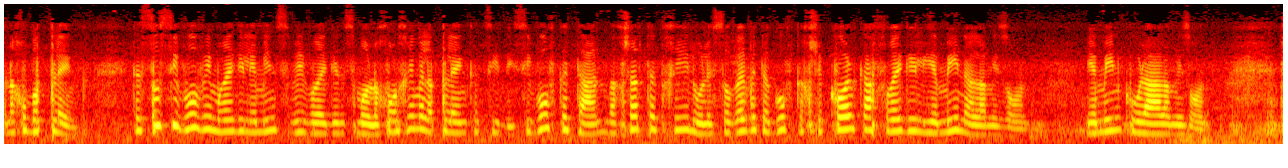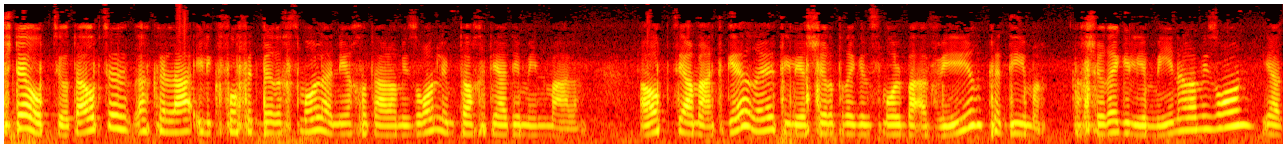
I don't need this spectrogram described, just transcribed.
אנחנו בפלנק. תעשו סיבוב עם רגל ימין סביב רגל שמאל. אנחנו הולכים אל הפלנק הצידי. סיבוב קטן, ועכשיו תתחילו לסובב את הגוף כך שכל כף רגל ימין על המזרון. ימין כולה על המזרון. שתי אופציות. האופציה הקלה היא לכפוף את ברך שמאל, להניח אותה על המזרון, למתוח את יד ימין מעלה. האופציה המאתגרת היא ליישר את רגל שמאל באוויר, קדימה, כך שרגל ימין על המזרון, יד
